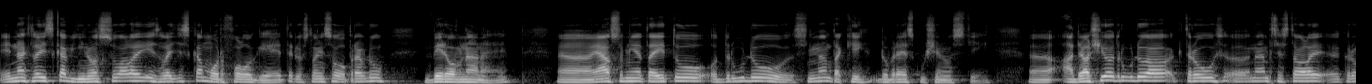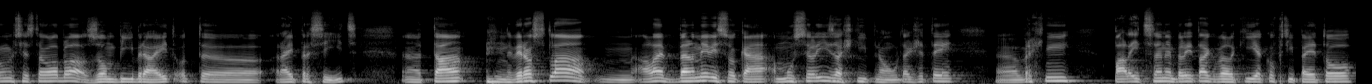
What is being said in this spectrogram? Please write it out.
jednak z hlediska výnosu, ale i z hlediska morfologie, ty rostliny jsou opravdu vyrovnané. Eh, já osobně tady tu odrůdu s ním mám taky dobré zkušenosti. Eh, a další odrůdu, kterou eh, nám představovali, kterou mi představovala, byla Zombie Bright od Riper Seeds. Ta vyrostla hm, ale velmi vysoká a museli ji zaštípnout, takže ty vrchní palice nebyly tak velký jako v případě toho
